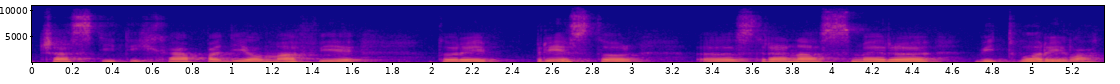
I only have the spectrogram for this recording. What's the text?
časti tých chápadiel mafie, ktorej priestor strana Smer vytvorila.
